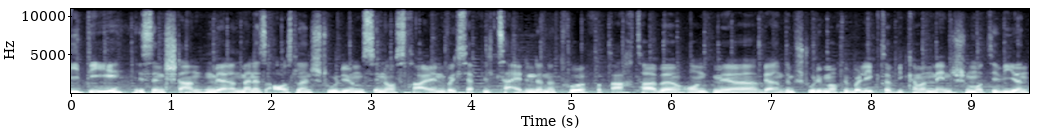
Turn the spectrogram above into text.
Die Idee ist entstanden während meines Auslandsstudiums in Australien, wo ich sehr viel Zeit in der Natur verbracht habe und mir während dem Studium auch überlegt habe, wie kann man Menschen motivieren,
